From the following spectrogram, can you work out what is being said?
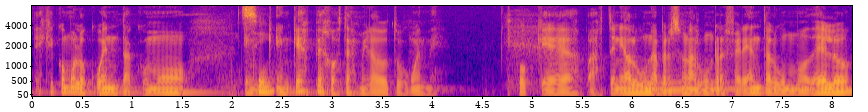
es que cómo lo cuenta, cómo... ¿En, Sí. en qué espejos te has mirado tú, Wendy? ¿O que has, tenido alguna persona, algún referente, algún modelo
